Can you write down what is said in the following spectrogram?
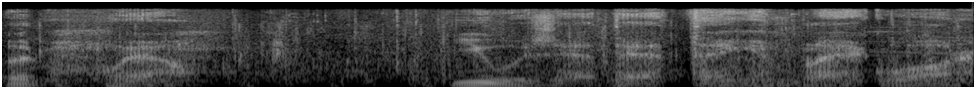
But, well, you was at that thing in Blackwater.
